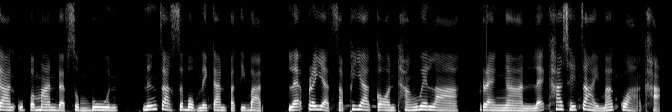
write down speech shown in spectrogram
การอุปมาณแบบสมบูรณ์ เนื่องจากระบบในการปฏิบัติ และประหยัดทรัพยากรทั้งเวลา แรงงานและค่าใช้จ่ายมากกว่าค่ะ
